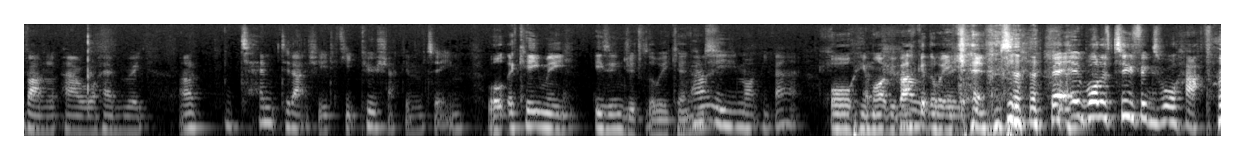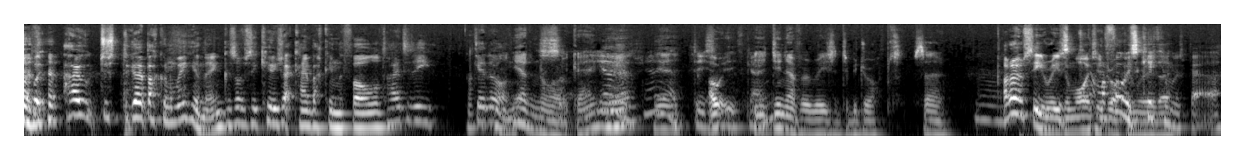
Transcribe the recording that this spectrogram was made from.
Van La Parra or Henry. I'm tempted actually to keep Kuszczak in the team. Well, Ikeme is injured for the weekend, Apparently, he might be back. or he might be back at the weekend. but uh, one of two things will happen. but how? Just to go back on Wigan then, because obviously Kuszczak came back in the fold. How did he get on? He had an alright game. yeah, Yeah, yeah, yeah. decent Oh, he, he didn't have a reason to be dropped. So I don't see a reason why His- to I drop thought him. his really. kicking was better.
